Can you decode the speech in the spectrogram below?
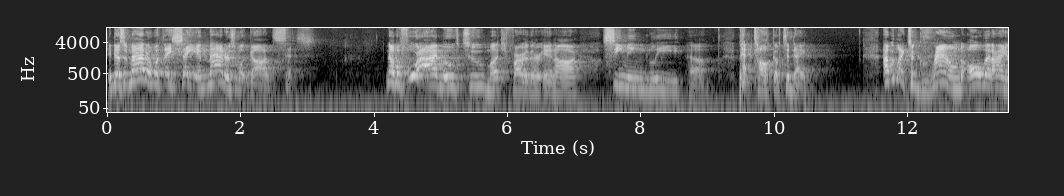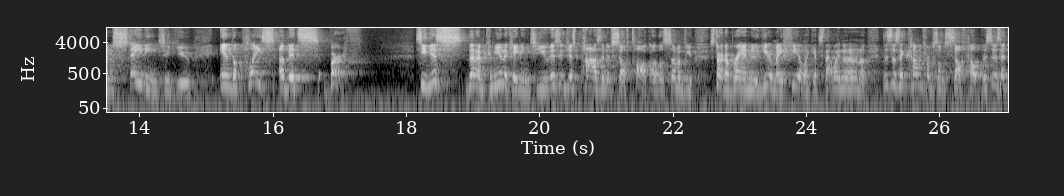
It doesn't matter what they say. It matters what God says. Now, before I move too much further in our seemingly uh, pep talk of today, I would like to ground all that I am stating to you in the place of its birth. See, this that I'm communicating to you isn't just positive self talk, although some of you starting a brand new year may feel like it's that way. No, no, no. This doesn't come from some self help. This isn't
